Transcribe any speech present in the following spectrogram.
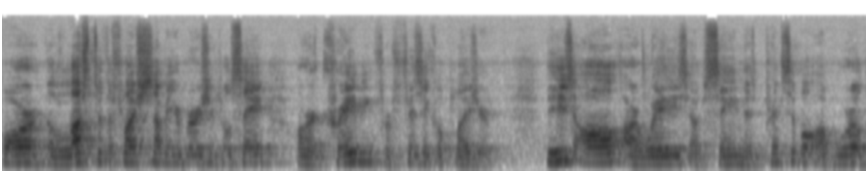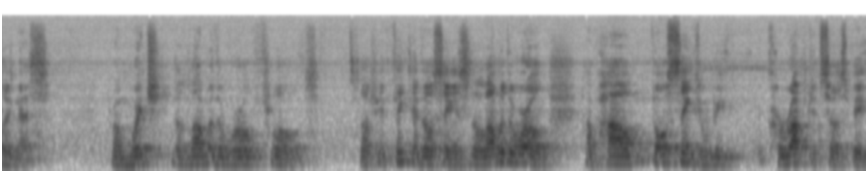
or the lust of the flesh, some of your versions will say, or a craving for physical pleasure. These all are ways of saying this principle of worldliness from which the love of the world flows. So if you think of those things, the love of the world, of how those things will be corrupted, so to speak.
